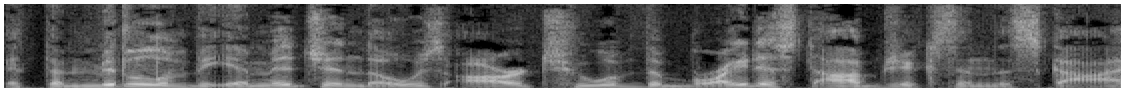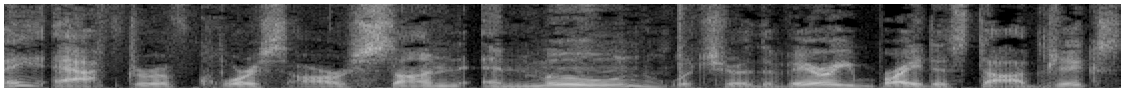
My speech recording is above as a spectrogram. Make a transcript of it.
at the middle of the image. And those are two of the brightest objects in the sky after, of course, our sun and moon, which are the very brightest objects.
